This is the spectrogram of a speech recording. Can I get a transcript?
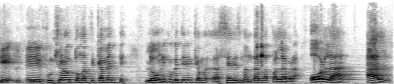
que eh, funciona automáticamente. Lo único que tienen que hacer es mandar la palabra hola al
